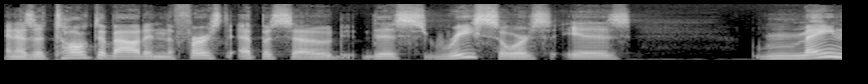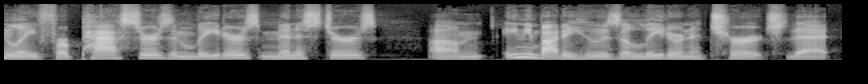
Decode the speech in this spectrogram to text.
And as I talked about in the first episode, this resource is mainly for pastors and leaders, ministers, um, anybody who is a leader in a church that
